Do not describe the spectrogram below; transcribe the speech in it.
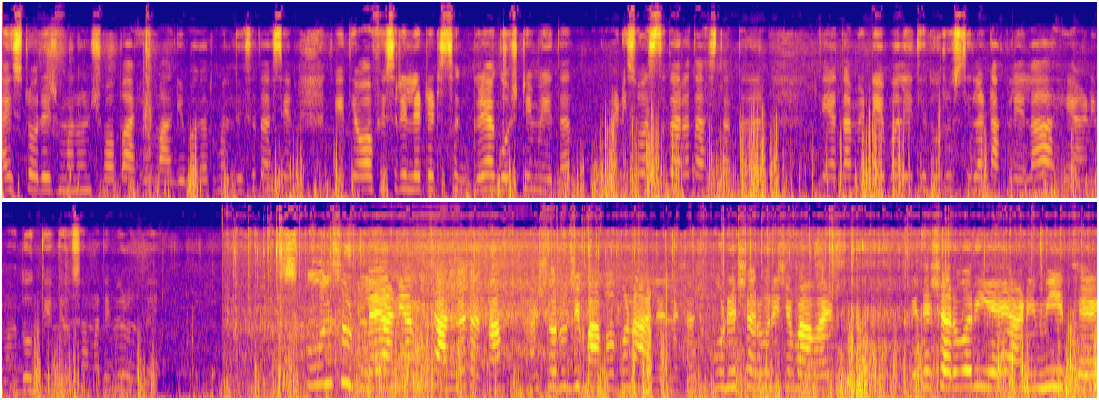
आय स्टोरेज म्हणून शॉप आहे मागे बघा तुम्हाला दिसत असेल. तर इथे ऑफिस रिलेटेड सगळ्या गोष्टी मिळतात आणि स्वस्त दरात असतात. तर ते आता मी टेबल इथे दुरुस्तीला टाकलेला आहे आणि मग दोन तीन दिवसामध्ये मिळून जाईल. स्कूल सुटले आणि आम्ही चाललोत आता. शरूजी बाबा पण आलेले तर पुढे शर्वरीचे बाबा आहेत. इथे शर्वरी आहे आणि मी इथे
